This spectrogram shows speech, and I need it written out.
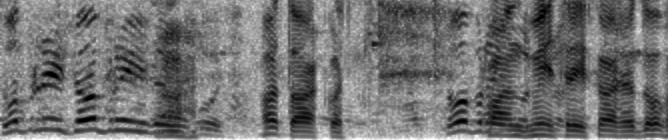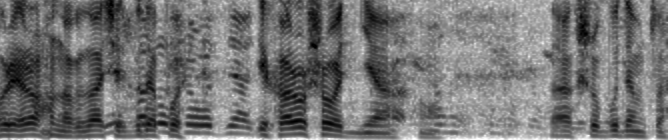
Добрий, добрий, дорогой. Отак от. Добрий. Пан Дмитрій каже, добрий ранок, значить буде по... дня. і хорошого дня. О. Так що будемо то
